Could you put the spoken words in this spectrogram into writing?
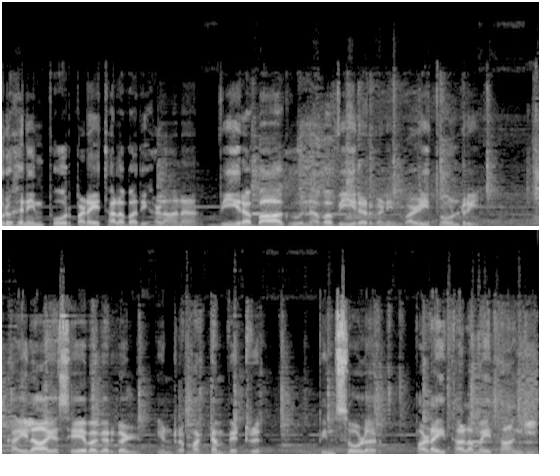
முருகனின் போர்ப்படை தளபதிகளான வீரபாகு நவவீரர்களின் வழி தோன்றி கைலாய சேவகர்கள் என்ற பட்டம் பெற்று பின்சோழர் படை தலைமை தாங்கி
